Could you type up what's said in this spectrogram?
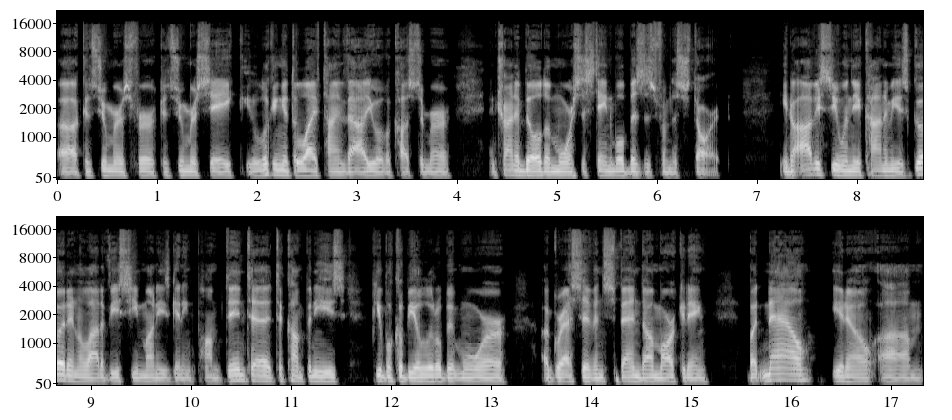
uh, consumers for consumers' sake, you know, looking at the lifetime value of a customer and trying to build a more sustainable business from the start. You know, obviously, when the economy is good and a lot of VC money is getting pumped into to companies, people could be a little bit more aggressive and spend on marketing. But now, you know, um,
